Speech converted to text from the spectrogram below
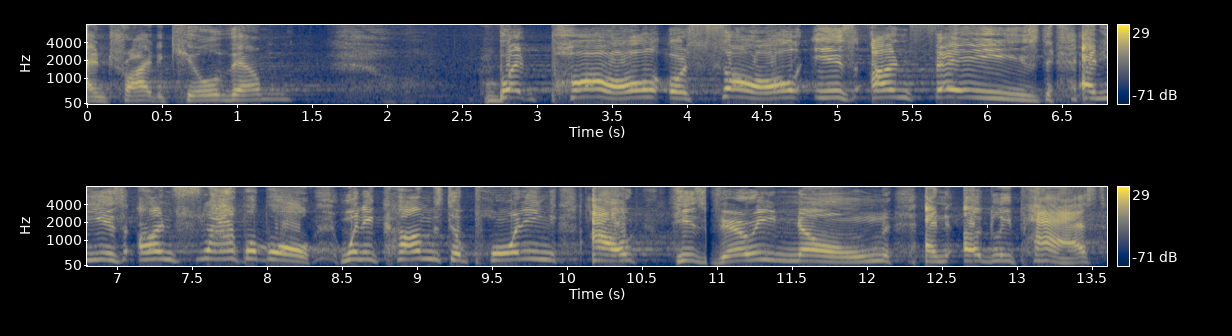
and try to kill them? But Paul or Saul is unfazed and he is unflappable when it comes to pointing out his very known and ugly past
